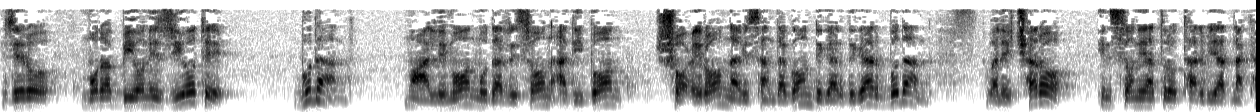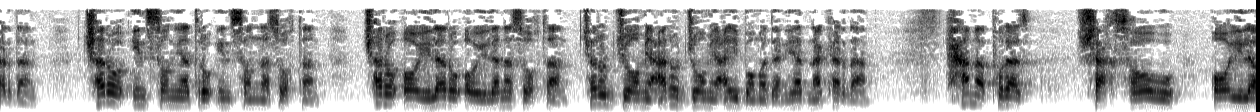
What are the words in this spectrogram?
زیرا مربیان زیاد بودند. معلمان مدرسان ادیبان شاعران نویسندگان دیگر دیگر بودند. ولی چرا انسانیت را تربیت نکردند؟ چرا انسانیت را انسان نساختند؟ چرا آیله را آیله نساختند؟ چرا جامعه را جامعه با مدنیت نکردند؟ همه پر از شخص ها و آیله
